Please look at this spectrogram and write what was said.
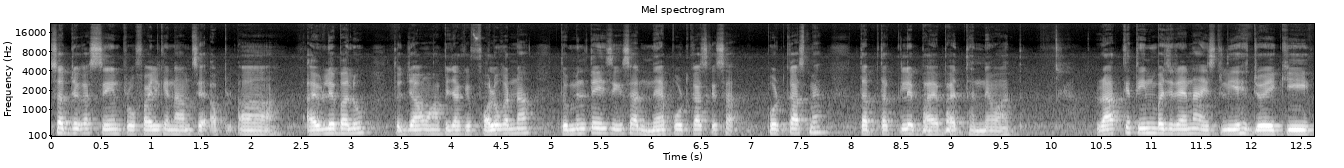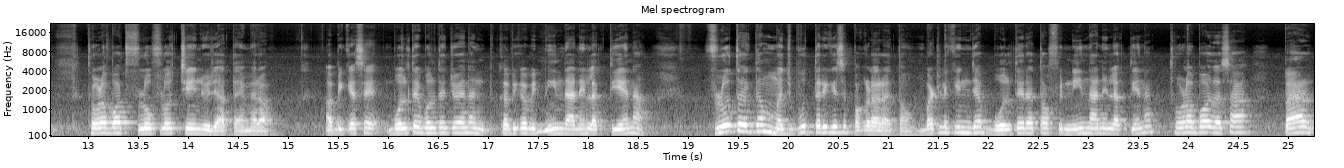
सब जगह सेम प्रोफ़ाइल के नाम से अवेलेबल हूँ। तो जाओ वहाँ पे जाके फॉलो करना। तो मिलते हैं इसी के साथ नए पॉडकास्ट के साथ पॉडकास्ट में। तब तक के लिए बाय बाय धन्यवाद। रात के तीन बज रहे हैं ना, इसलिए जो है कि थोड़ा बहुत फ्लो फ्लो चेंज हो जाता है मेरा। अभी कैसे बोलते बोलते जो है ना कभी कभी नींद आने लगती है ना फ्लो तो एकदम मज़बूत तरीके से पकड़ा रहता हूँ। बट लेकिन जब बोलते रहता हूँ, फिर नींद आने लगती है ना, थोड़ा बहुत ऐसा पैर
